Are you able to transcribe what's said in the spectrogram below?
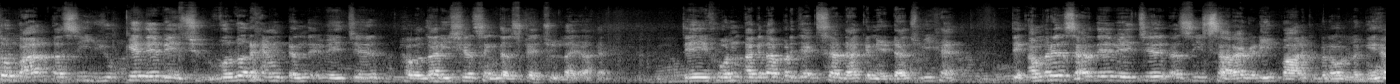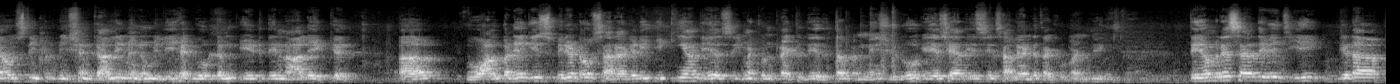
ਤੋਂ ਬਾਅਦ ਅਸੀਂ ਯੂਕੇ ਦੇ ਵਿੱਚ ਵੁਲਵਰਹੈਂਪਟਨ ਦੇ ਵਿੱਚ ਹਵਲਦਾਰ ਈਸ਼ਰ ਸਿੰਘ ਦਾ ਸਟੈਚੂ ਲਾਇਆ ਹੈ। ਤੇ ਹੁਣ ਅਗਲਾ ਪ੍ਰੋਜੈਕਟ ਸਾਡਾ ਕੈਨੇਡਾ 'ਚ ਵੀ ਹੈ। ਤੇ ਅੰਮ੍ਰਿਤਸਰ ਦੇ ਵਿੱਚ ਅਸੀਂ ਸਾਰਾਗੜੀ ਪਾਰਕ ਬਣਾਉਣ ਲੱਗੇ ਹਾਂ। ਉਸ ਦੀ ਪਰਮਿਸ਼ਨ ਕੱਲ ਹੀ ਮੈਨੂੰ ਮਿਲੀ ਹੈ। ਗੋਲਡਨ ਗੇਟ ਦੇ ਨਾਲ ਇੱਕ ਵਾਲ ਬਣੇਗੀ। ਸਪਿਰਿਟ ਆਫ ਸਾਰਾਗੜੀ 21 ਦੇ ਅਸੀਂ ਮੈਂ ਕੰਟਰੈਕਟ ਦੇ ਦਿੱਤਾ, ਬਣਨੇ ਸ਼ੁਰੂ ਹੋ ਗਏ। ਸ਼ਾਇਦ ਇਸੇ ਸਾਲ ਐਂਡ ਤੱਕ ਬਣ ਜਾਏਗੀ ਤੇ ਅੰਮ੍ਰਿਤਸਰ ਦੇ ਵਿੱਚ ਇਹ ਜਿਹੜਾ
